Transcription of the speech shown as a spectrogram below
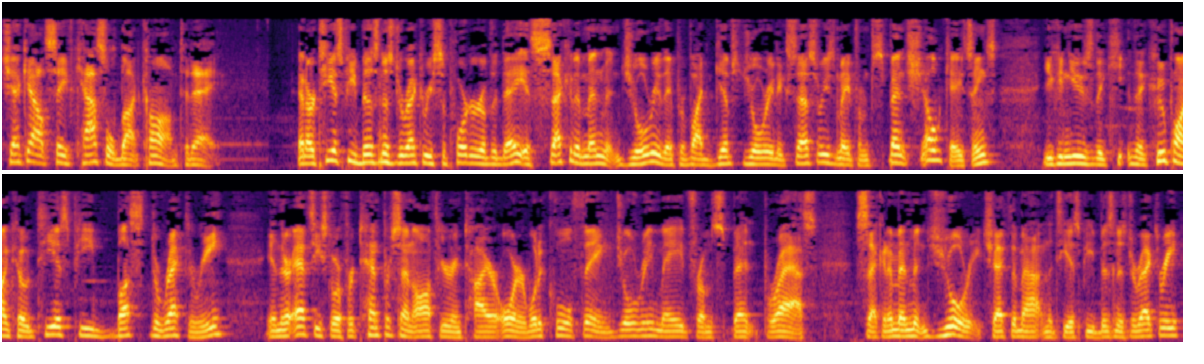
Check out safecastle.com today. And our TSP Business Directory supporter of the day is Second Amendment Jewelry. They provide gifts, jewelry, and accessories made from spent shell casings you can use the, the coupon code TSP Bus Directory in their Etsy store for 10% off your entire order. What a cool thing. Jewelry made from spent brass. Second Amendment jewelry. Check them out in the TSP business directory.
